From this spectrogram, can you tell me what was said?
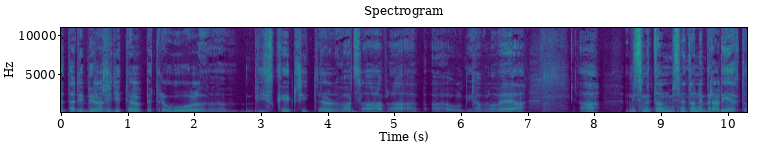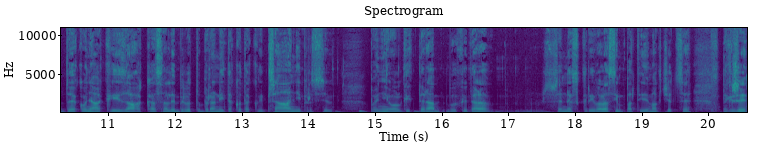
e, tady byl ředitel Petr Úl, e, blízký přítel Václava Havla a, a Olgy Havlové a, a my jsme, to, my jsme to nebrali jak to jako nějaký zákaz, ale bylo to braný jako takový přání prostě paní Olgy, která, která se neskrývala sympatie k Četce. Takže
